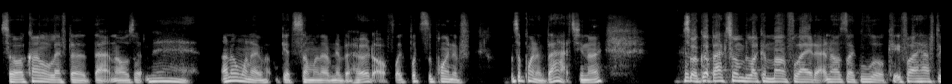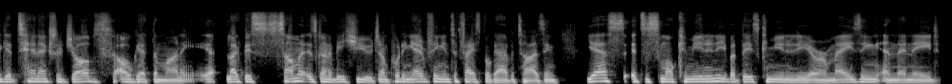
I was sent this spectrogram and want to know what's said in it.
So I kind of left it at that. And I was like, man, I don't want to get someone I've never heard of. Like, what's the point of, what's the point of that, you know? So I got back to him like a month later and I was like, look, if I have to get 10 extra jobs, I'll get the money. Like this summit is going to be huge. I'm putting everything into Facebook advertising. Yes, it's a small community, but these community are amazing and they need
